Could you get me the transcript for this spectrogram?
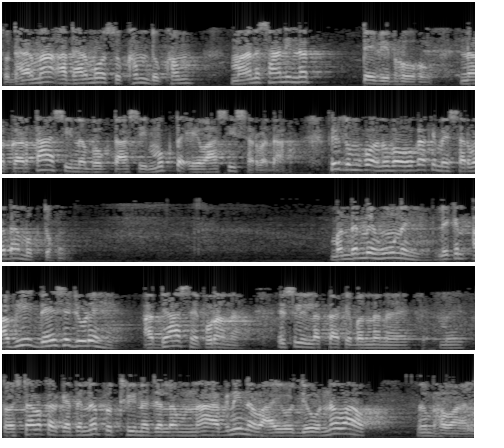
तो धर्म अधर्मो सुखम दुखम, मानसानी न ते विभो। हो न करतासी, न भोगतासी मुक्त एवासी सर्वदा। फिर तुमको अनुभव होगा कि मैं सर्वदा मुक्त हूँ। बंधन में हूँ नहीं, लेकिन अभी देह से जुड़े हैं। अध्यास है पुराना, इसलिए लगता के बंधन है मैं तो अष्टावकर कहते न पृथ्वी, न जलम, न अग्नि, न वायु जो न वाव, न भवान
